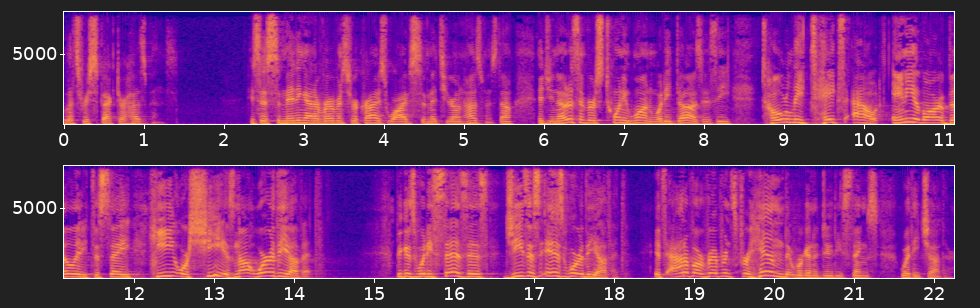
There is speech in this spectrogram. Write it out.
let's respect our husbands. He says, submitting out of reverence for Christ, wives submit to your own husbands. Now, did you notice in verse 21 what he does is he totally takes out any of our ability to say he or she is not worthy of it. Because what he says is Jesus is worthy of it. It's out of our reverence for him that we're going to do these things with each other.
